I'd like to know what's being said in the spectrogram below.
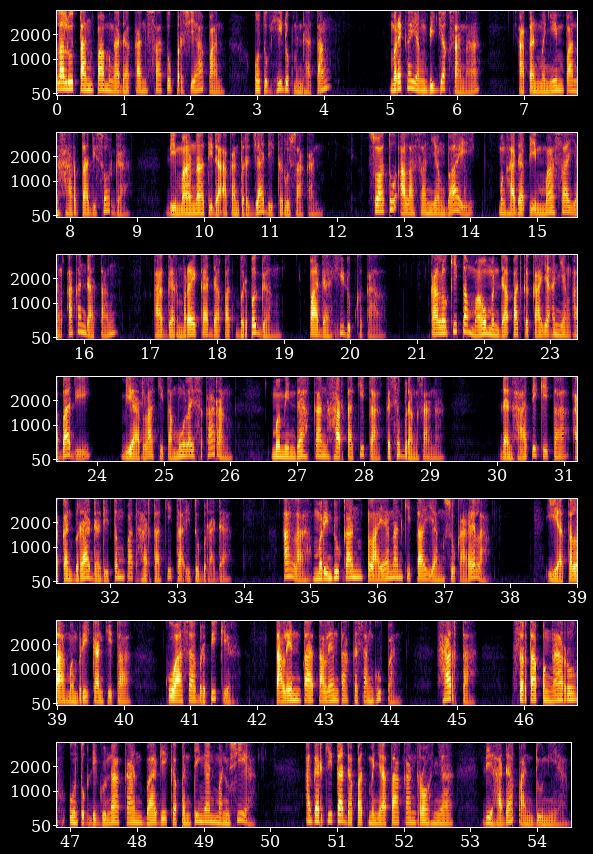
lalu tanpa mengadakan satu persiapan untuk hidup mendatang? Mereka yang bijaksana akan menyimpan harta di sorga, di mana tidak akan terjadi kerusakan. Suatu alasan yang baik menghadapi masa yang akan datang agar mereka dapat berpegang pada hidup kekal. Kalau kita mau mendapat kekayaan yang abadi, biarlah kita mulai sekarang memindahkan harta kita ke seberang sana, dan hati kita akan berada di tempat harta kita itu berada. Allah merindukan pelayanan kita yang sukarela. Ia telah memberikan kita kuasa berpikir, talenta-talenta kesanggupan, harta, serta pengaruh untuk digunakan bagi kepentingan manusia agar kita dapat menyatakan rohnya di hadapan dunia.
